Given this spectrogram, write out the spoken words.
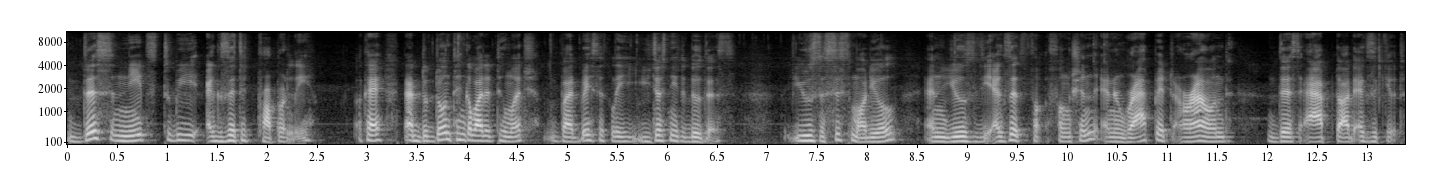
This needs to be exited properly Okay, now don't think about it too much, but basically you just need to do this. Use the sys module and use the exit fu function and wrap it around this app.execute.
